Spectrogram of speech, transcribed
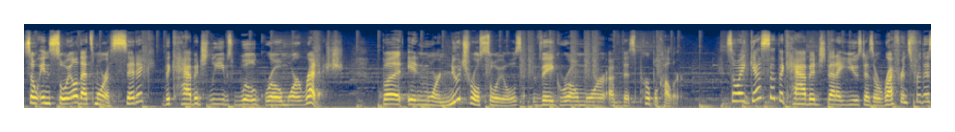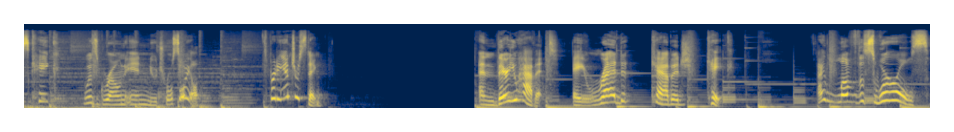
So in soil that's more acidic, the cabbage leaves will grow more reddish. But in more neutral soils, they grow more of this purple color. So I guess that the cabbage that I used as a reference for this cake was grown in neutral soil. It's pretty interesting. And there you have it, a red cabbage cake. I love the swirls.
